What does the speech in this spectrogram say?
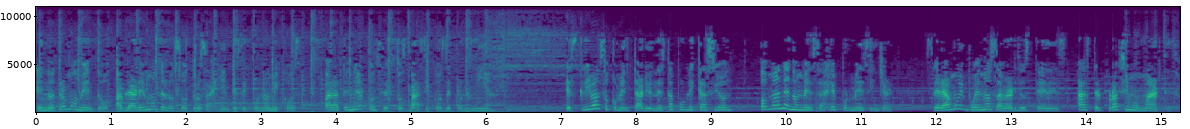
En otro momento hablaremos de los otros agentes económicos para tener conceptos básicos de economía. Escriban su comentario en esta publicación o manden un mensaje por Messenger. Será muy bueno saber de ustedes. Hasta el próximo martes.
